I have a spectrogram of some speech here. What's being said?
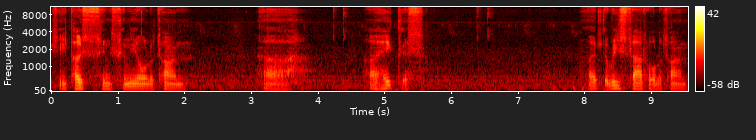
She posts things to me all the time. Ah, I hate this. I have to restart all the time.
